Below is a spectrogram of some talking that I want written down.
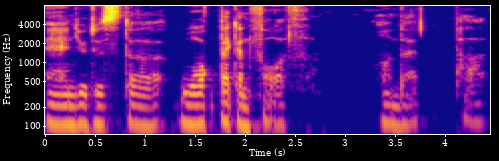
and you just uh, walk back and forth on that path.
